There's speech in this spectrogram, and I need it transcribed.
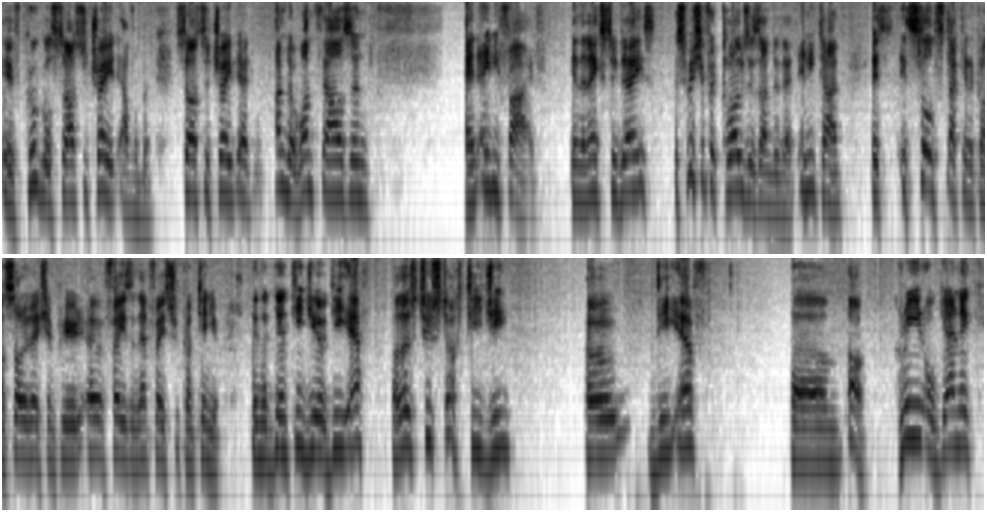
if google starts to trade alphabet starts to trade at under 1,085 in the next two days, especially if it closes under that anytime, it's it's still stuck in a consolidation period uh, phase, and that phase should continue. In the DEN TGODF, are those two stocks TG, ODF? Um, oh, Green Organic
